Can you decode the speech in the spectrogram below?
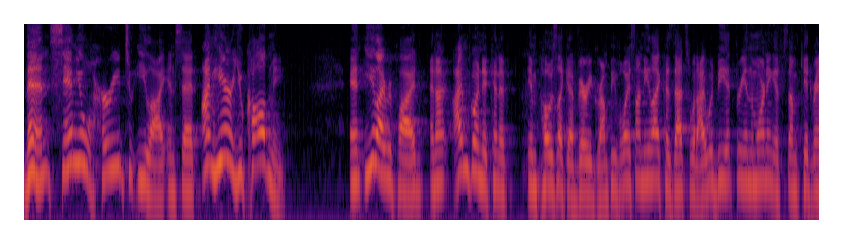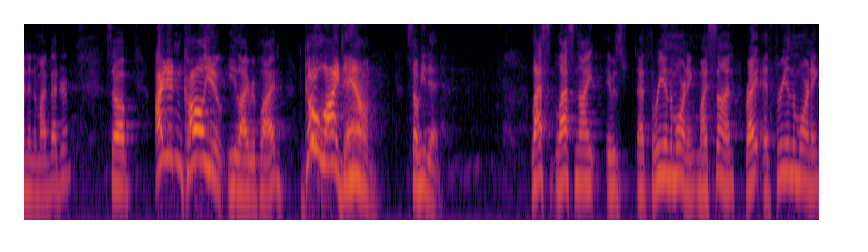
Then Samuel hurried to Eli and said, I'm here, you called me. And Eli replied, and I, am going to kind of impose like a very grumpy voice on Eli because that's what I would be at three in the morning if some kid ran into my bedroom. So, I didn't call you, Eli replied. Go lie down. So he did. Last, last night, it was at 3 in the morning, my son, right, at 3 in the morning,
